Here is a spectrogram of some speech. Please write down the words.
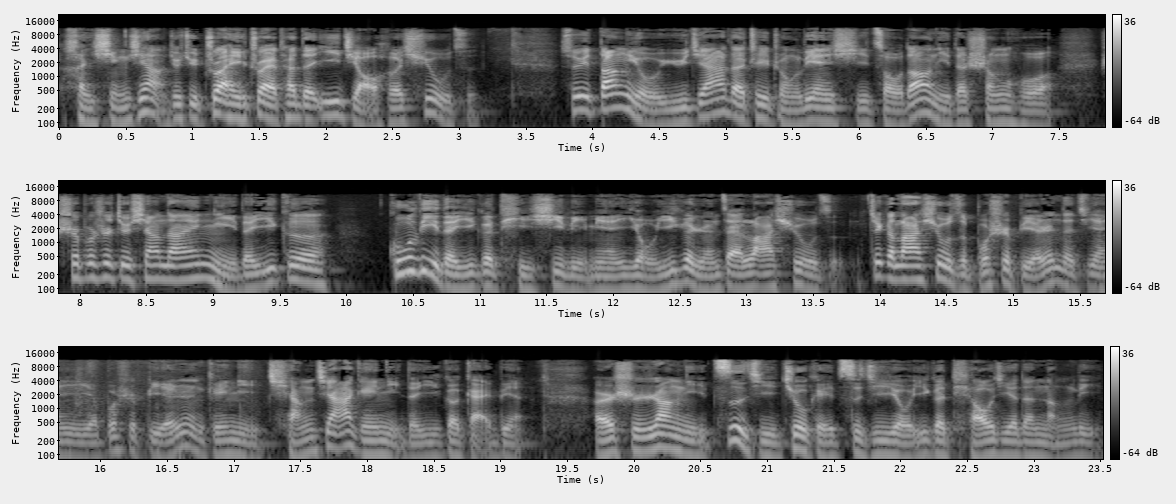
很形象，就去拽一拽他的衣角和袖子。所以，当有瑜伽的这种练习走到你的生活，是不是就相当于你的一个孤立的一个体系里面有一个人在拉袖子？这个拉袖子不是别人的建议，也不是别人给你强加给你的一个改变，而是让你自己就给自己有一个调节的能力。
